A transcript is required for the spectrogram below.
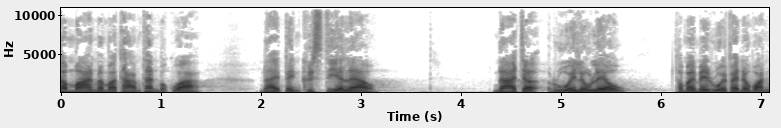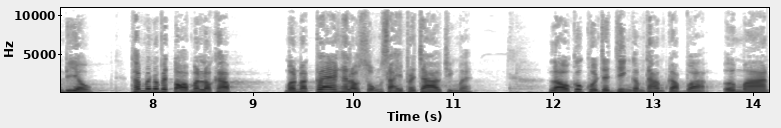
ถ้ามารมามาถามท่านบอกว่า ไหนเป็นคริสเตียนแล้ว น่าจะรวยเร็วๆทำไมไม่รวยภายในวันเดียวท่านไม่ต้องไปตอบมันหรอกครับ มันมาแกล้งให้เราสงสัยพระเจ้าจริงไหม เราก็ควรจะยิงคำถามกลับว่า เออมาร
